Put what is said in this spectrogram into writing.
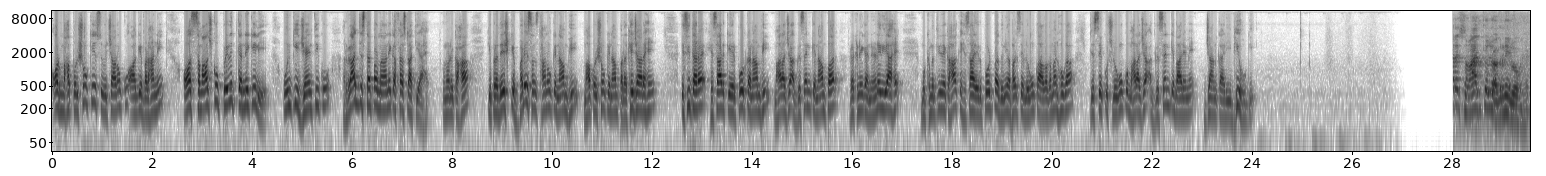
और महापुरुषों के सुविचारों को आगे बढ़ाने और समाज को प्रेरित करने के लिए उनकी जयंती को राज्य स्तर पर मनाने का फैसला किया है। उन्होंने कहा कि प्रदेश के बड़े संस्थानों के नाम भी महापुरुषों के नाम पर रखे जा रहे हैं। इसी तरह हिसार के एयरपोर्ट का नाम भी महाराजा अग्रसेन के नाम पर रखने का निर्णय लिया है। मुख्यमंत्री ने कहा कि हिसार एयरपोर्ट पर दुनिया भर से लोगों का आवागमन होगा, जिससे कुछ लोगों को महाराजा अग्रसेन के बारे में जानकारी भी होगी। हमारे समाज के जो अग्रणी लोग हैं,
